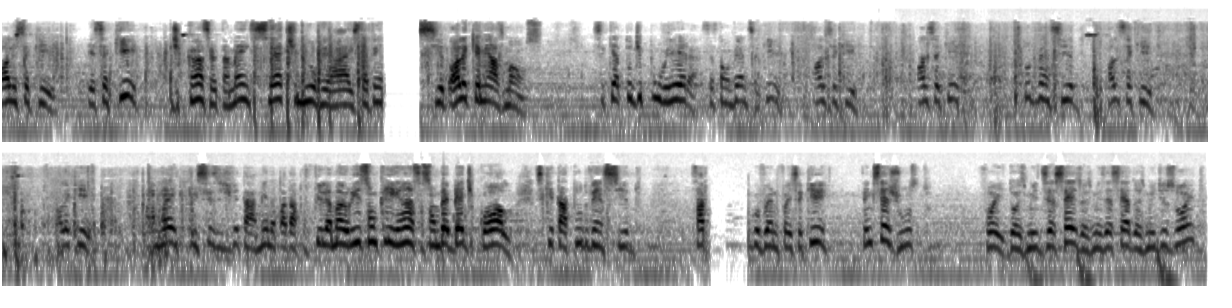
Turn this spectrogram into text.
Olha isso aqui. Esse aqui, de câncer também, 7 mil reais. Tá vencido. Olha aqui minhas mãos. Isso aqui é tudo de poeira. Vocês estão vendo isso aqui? Olha isso aqui. Olha isso aqui. Tudo vencido. Olha isso aqui. Olha aqui. A mãe que precisa de vitamina para dar para o filho, a maioria são crianças, são bebê de colo. Isso aqui está tudo vencido. Sabe o governo foi isso aqui? Tem que ser justo. Foi 2016, 2017, 2018,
